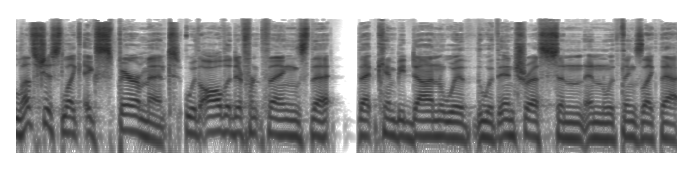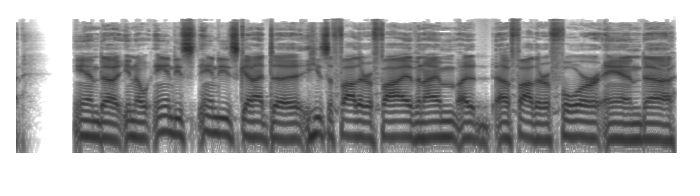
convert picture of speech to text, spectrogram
let's just like experiment with all the different things that that can be done with with interests and and with things like that. And uh, you know Andy's Andy's got uh, he's a father of five and I'm a, a father of four. And uh,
